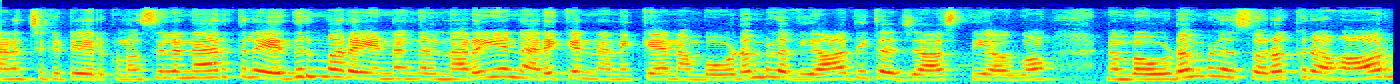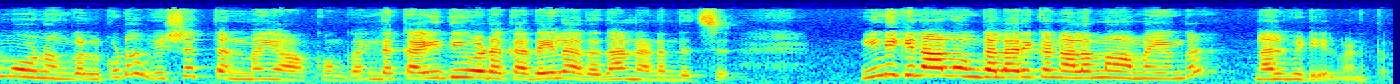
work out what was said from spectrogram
நினச்சிக்கிட்டே இருக்கணும். சில நேரத்தில் எதிர்மறை எண்ணங்கள் நிறைய நிறைக்க நினைக்க நம்ம உடம்புல வியாதிகள் ஜாஸ்தியாகும். நம்ம உடம்புல சுரக்கிற ஹார்மோனங்கள் கூட விஷத்தன்மை ஆக்குங்க இந்த கைதியோட கதையில அதுதான் நடந்துச்சு. இன்னைக்கு நாள் உங்கள் எல்லாருக்கும் நலமா அமையுங்க நல்விடியல் வணக்கம்.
